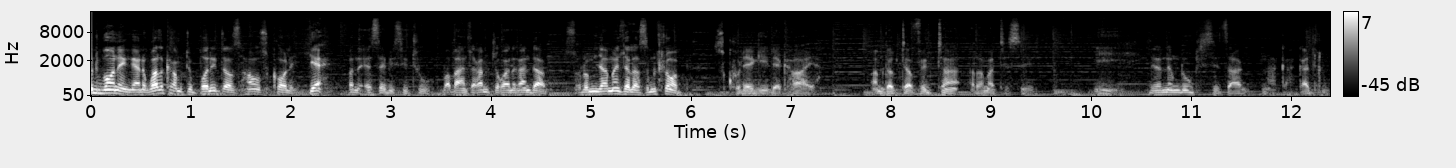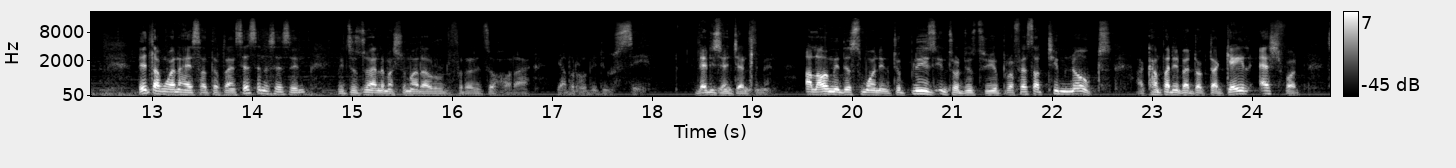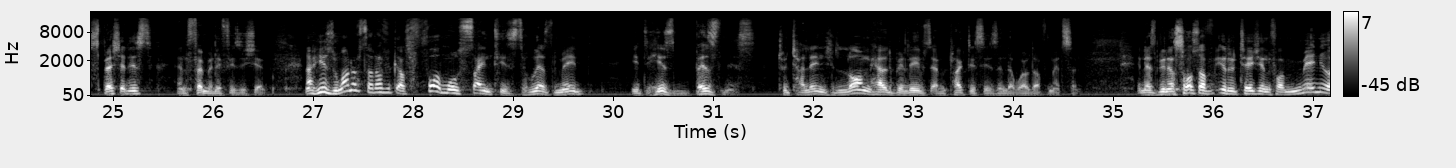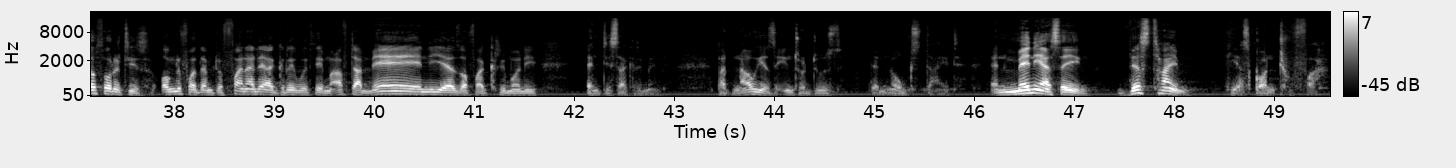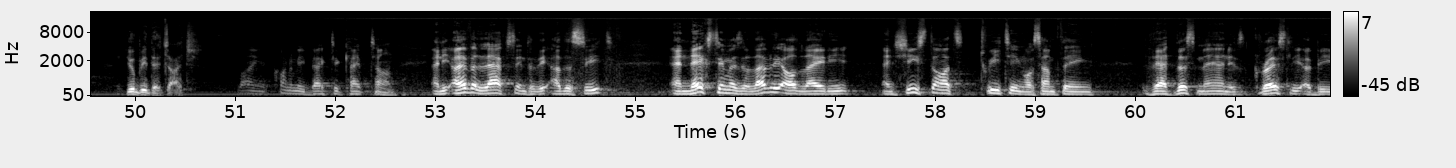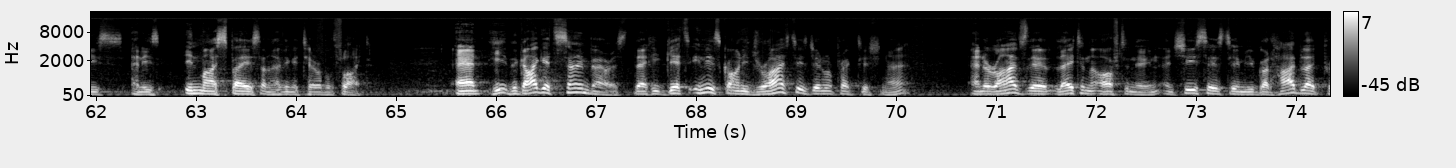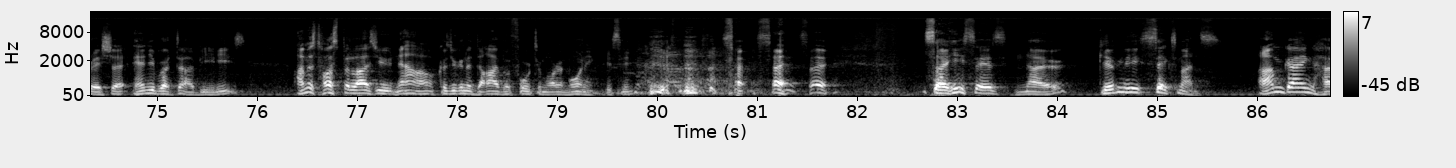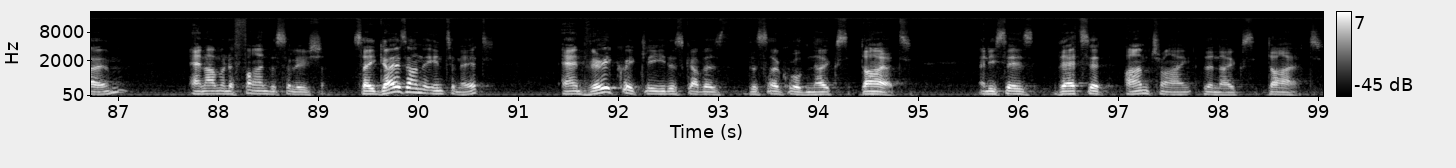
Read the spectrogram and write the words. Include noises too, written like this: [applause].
Good morning and welcome to Bonita's House Call here on SABC2. Babandla kamjokwane kandaba. Solomnyama endlela simhlophe sikhulekile ekhaya. I'm Dr. Victor Ramathesele. Eh, mina ngikulokuhlisetsang ngaka ka tlung. Le tlangwana ha e Saturday se sene se seng metsotso ya a mararo di feta le tse hora ya borobedi hoseng. Ladies and gentlemen, Allow me this morning to please introduce to you Professor Tim Noakes, accompanied by Dr. Gail Ashford, specialist and family physician. Now, he's one of South Africa's foremost scientists who has made it his business to challenge long-held beliefs and practices in the world of medicine. It has been a source of irritation for many authorities, only for them to finally agree with him after many years of acrimony and disagreement. But now he has introduced the Noakes diet. And many are saying, this time he has gone too far. You be the judge. Flying economy back to Cape Town. And he overlaps into the other seat. And next to him is a lovely old lady, and she starts tweeting or something that this man is grossly obese and he's in my space and I'm having a terrible flight. And he, the guy gets so embarrassed that he gets in his car and he drives to his general practitioner and arrives there late in the afternoon. And she says to him, You've got high blood pressure and you've got diabetes. I must hospitalize you now because you're going to die before tomorrow morning, you see. [laughs] so, so, so, so he says, No, give me six months. I'm going home and I'm going to find the solution. So he goes on the internet and very quickly he discovers the so called Noakes diet. And he says, That's it, I'm trying the Noakes diet.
